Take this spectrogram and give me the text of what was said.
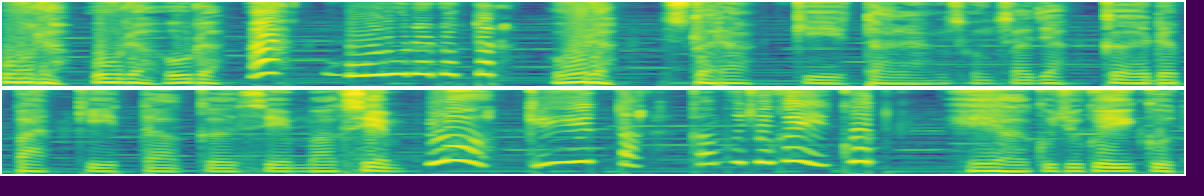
udah udah udah ah udah dokter. Udah sekarang kita langsung saja ke depan. Kita ke si Maxim Loh kita Kamu juga ikut? Iya aku juga ikut.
